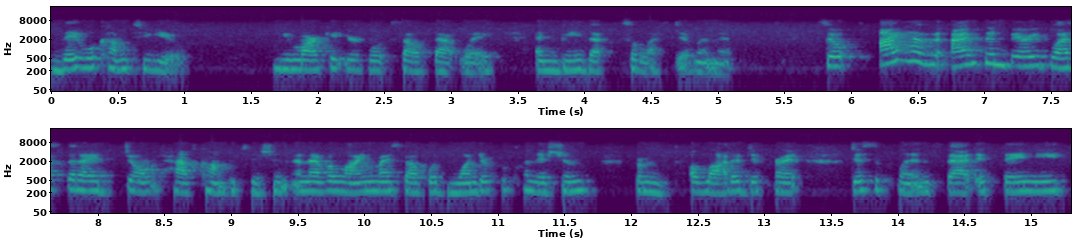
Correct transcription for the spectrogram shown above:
they will come to you you market yourself that way and be that selective in it. So i have i've been very blessed that i don't have competition and i've aligned myself with wonderful clinicians from a lot of different disciplines that if they need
